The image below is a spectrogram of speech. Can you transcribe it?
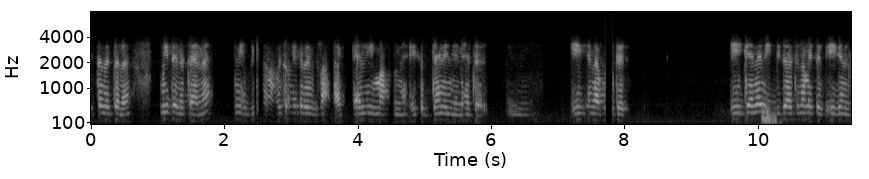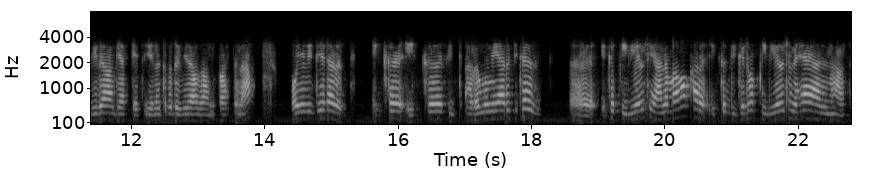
එතන එතන මිදෙන තැන නිබ්බිදා. එතන ඒක ඇලීමක් නැහැ. ඒක දැනෙන්නේ නැහැ. ඒක නබුට ඒ ගැන නිබ්බිදාට නම් ඒක ඒ ගැන විරාගයක් ඇති වෙන. එතකොට විරාගානි පස්සනා ඔය විදිහට එක එක අරමුණේ අර ටික එක පිළිවෙලට යන බවක් අර එක දිගටම පිළිවෙලට නැහැ ආනහස.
